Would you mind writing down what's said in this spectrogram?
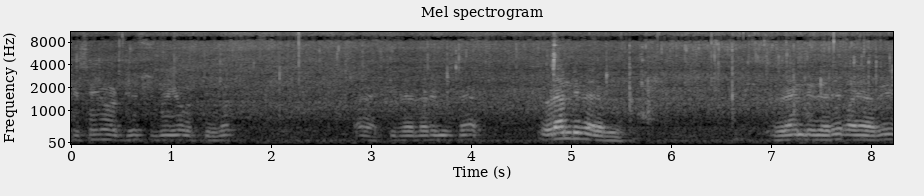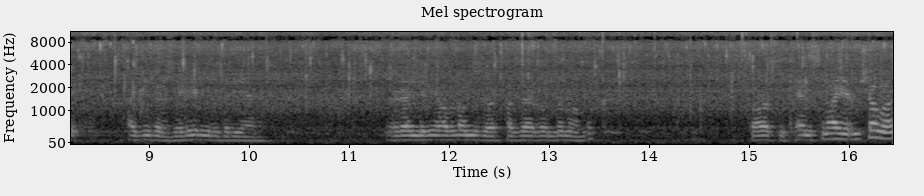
Kese yoğurt diyor, süzme yoğurt diyorlar. Evet, biberlerimiz de ören biberi bu. Ören biberi bayağı bir acıdır, zehir gibidir yani. Öğrenli bir ablamız var, pazarda ondan aldık. Sağ olsun kendisine ayırmış ama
